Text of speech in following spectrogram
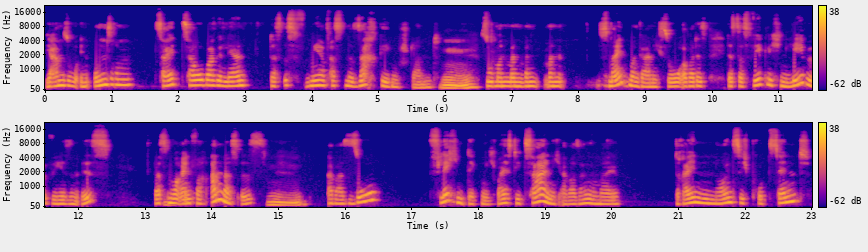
wir haben so in unserem Zeitzauber gelernt, das ist mehr fast eine Sachgegenstand. Mhm. So, man, man, man, man, das meint man gar nicht so, aber das, dass das wirklich ein Lebewesen ist, was nur einfach anders ist, Mhm. aber so flächendeckend, ich weiß die Zahlen nicht, aber sagen wir mal, 93 Prozent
